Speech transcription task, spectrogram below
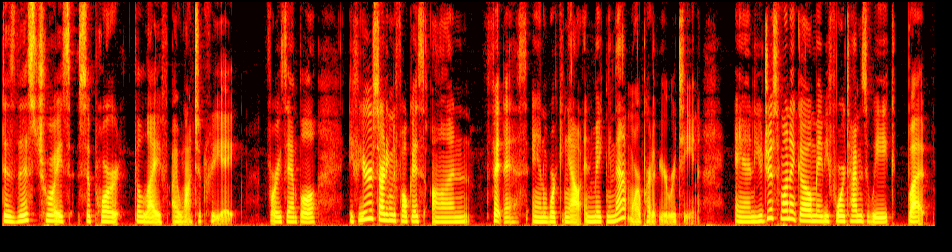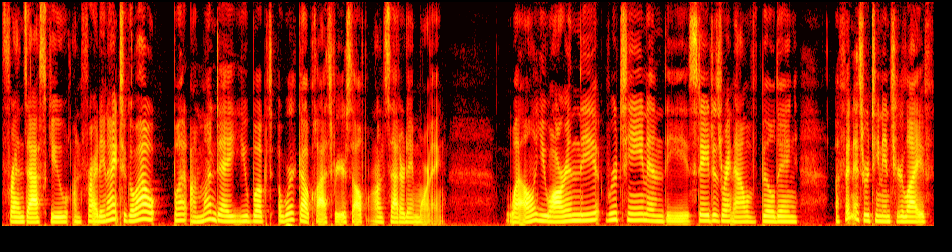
does this choice support the life I want to create? For example, if you're starting to focus on fitness and working out and making that more part of your routine, and you just want to go maybe four times a week, but friends ask you on Friday night to go out, but on Monday you booked a workout class for yourself on Saturday morning. Well, you are in the routine and the stages right now of building a fitness routine into your life.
